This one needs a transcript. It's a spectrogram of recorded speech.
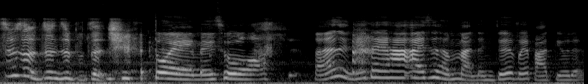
是不是政治不正确？对，没错。反正你对他爱是很满的，你绝对不会把它丢的啦。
